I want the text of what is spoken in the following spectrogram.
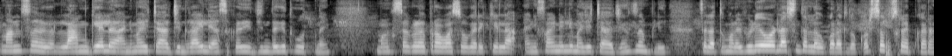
माणसं लांब गेलं आणि माझी चार्जिंग राहिली असं कधी जिंदगीत होत नाही. मग सगळं प्रवास वगैरे केला आणि फायनली माझी चार्जिंग संपली. चला तुम्हाला व्हिडिओ आवडला असेल तर लवकरात लवकर सबस्क्राईब करा.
